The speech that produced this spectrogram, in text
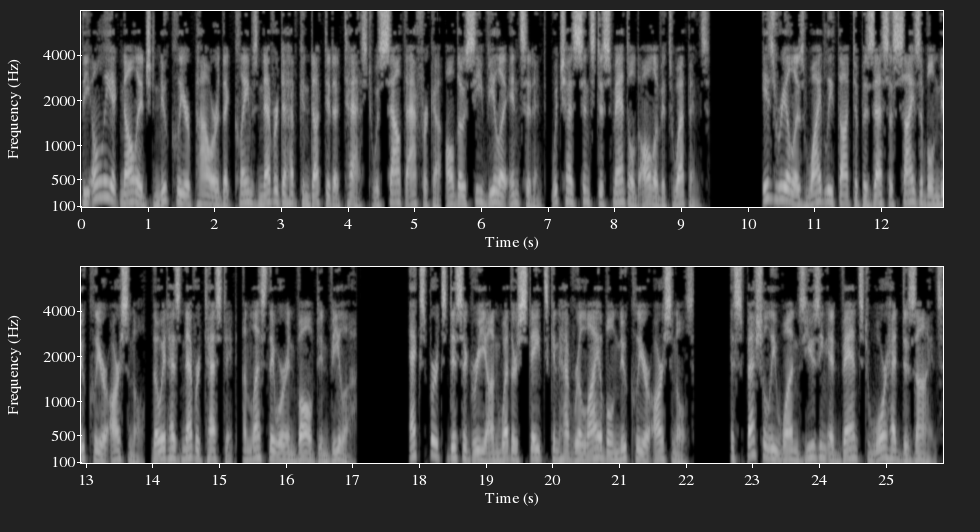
The only acknowledged nuclear power that claims never to have conducted a test was South Africa although see Vela incident, which has since dismantled all of its weapons. Israel is widely thought to possess a sizable nuclear arsenal, though it has never tested, unless they were involved in Vela. Experts disagree on whether states can have reliable nuclear arsenals, especially ones using advanced warhead designs,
